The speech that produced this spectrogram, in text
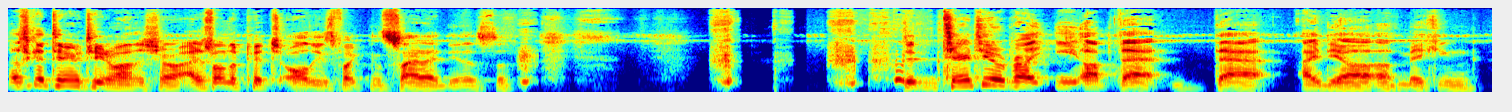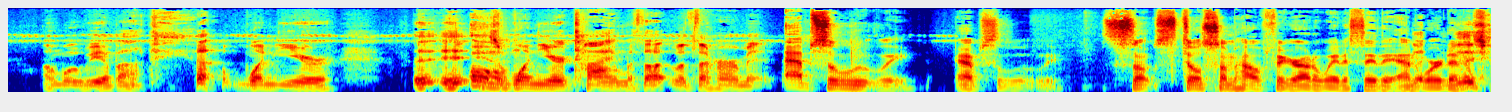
Let's get Tarantino on the show. I just want to pitch all these fucking side ideas. Tarantino would probably eat up that that idea of making a movie about the, uh, one year his Oh. one year time with uh, with the hermit. absolutely, absolutely. So, still somehow figure out a way to say the n word in it.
